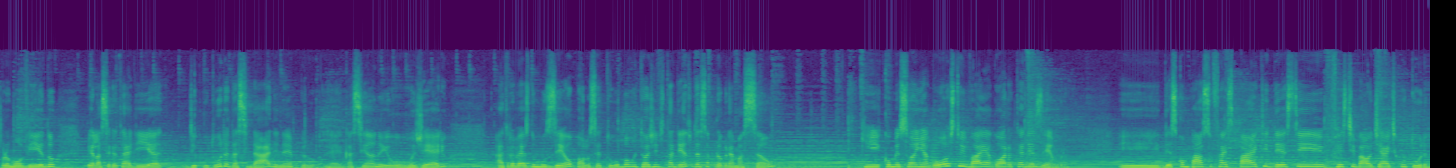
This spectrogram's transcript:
promovido pela Secretaria de Cultura da cidade, né, pelo é, Cassiano e o Rogério, através do Museu Paulo Setúbal. Então a gente está dentro dessa programação que começou em agosto e vai agora até dezembro. E Descompasso faz parte desse Festival de Arte e Cultura.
